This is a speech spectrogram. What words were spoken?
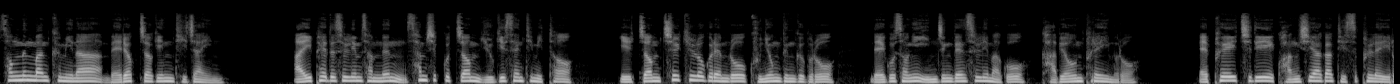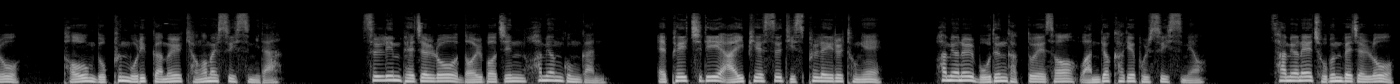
성능만큼이나 매력적인 디자인. 아이패드 슬림 3는 39.62cm, 1.7kg로 군용 등급으로 내구성이 인증된 슬림하고 가벼운 프레임으로 FHD 광시야각 디스플레이로 더욱 높은 몰입감을 경험할 수 있습니다. 슬림 베젤로 넓어진 화면 공간. FHD IPS 디스플레이를 통해 화면을 모든 각도에서 완벽하게 볼 수 있으며 사면의 좁은 베젤로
